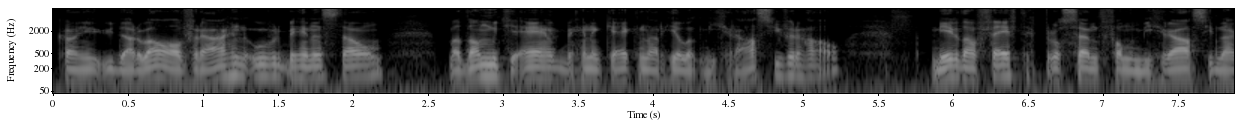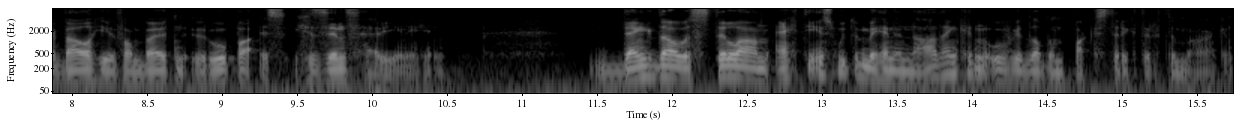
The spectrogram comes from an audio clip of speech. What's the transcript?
kan je u daar wel al vragen over beginnen stellen. Maar dan moet je eigenlijk beginnen kijken naar heel het migratieverhaal. Meer dan 50% van de migratie naar België van buiten Europa is gezinshereniging. Denk dat we stilaan echt eens moeten beginnen nadenken over dat een pak strikter te maken.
